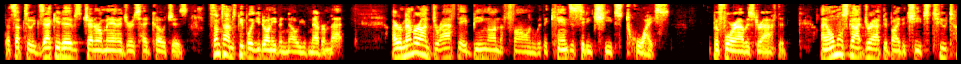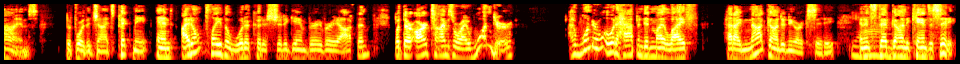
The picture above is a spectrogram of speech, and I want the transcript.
That's up to executives, general managers, head coaches, sometimes people you don't even know you've never met. I remember on draft day being on the phone with the Kansas City Chiefs twice before I was drafted. I almost got drafted by the Chiefs two times before the Giants picked me. And I don't play the woulda, coulda, shoulda game very, very often, but there are times where I wonder, I wonder what would have happened in my life had I not gone to New York City yeah. and instead gone to Kansas City.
